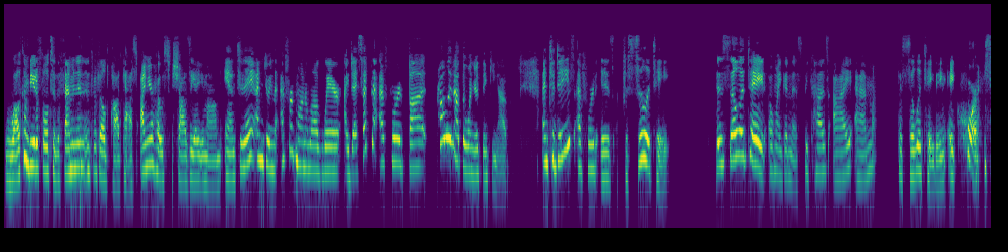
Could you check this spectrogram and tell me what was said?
Welcome, beautiful, to the Feminine and Fulfilled podcast. I'm your host, Shazia Imam, and today I'm doing the F word monologue where I dissect the F word, but probably not the one you're thinking of. And today's F word is facilitate. Facilitate. Oh my goodness, because I am facilitating a course.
